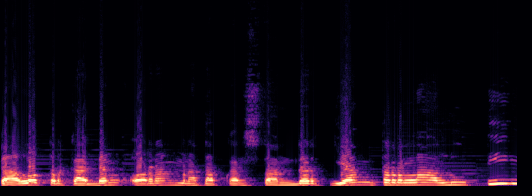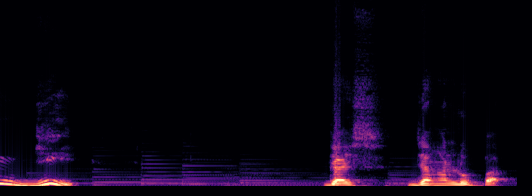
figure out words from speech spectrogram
kalau terkadang orang menetapkan standar yang terlalu tinggi. Guys, jangan lupa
